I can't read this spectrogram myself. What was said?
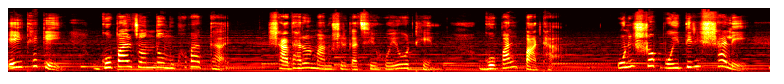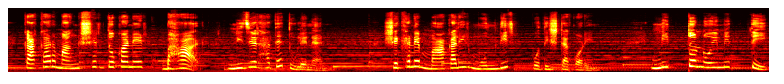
এই থেকেই গোপালচন্দ্র মুখোপাধ্যায় সাধারণ মানুষের কাছে হয়ে ওঠেন গোপাল পাঠা। উনিশশো সালে কাকার মাংসের দোকানের ভার নিজের হাতে তুলে নেন। সেখানে মা কালীর মন্দির প্রতিষ্ঠা করেন। নিত্য নৈমিত্তিক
